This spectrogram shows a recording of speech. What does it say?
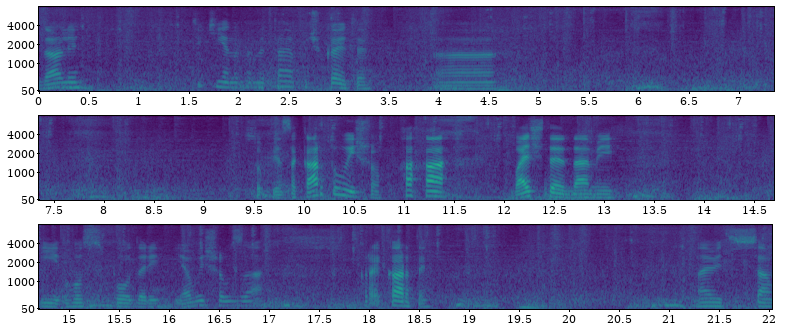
і далі. Тільки я не пам'ятаю, почекайте. Е, Стоп, я за карту вийшов? Ха-ха! Бачите, дамі і господарі. Я вийшов за край карти. Навіть сам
